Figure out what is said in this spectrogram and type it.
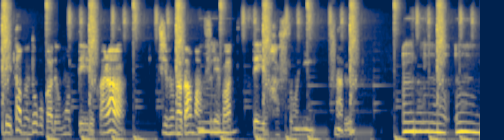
て多分どこかで思っているから自分が我慢すればっていう発想になる、うんうん、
